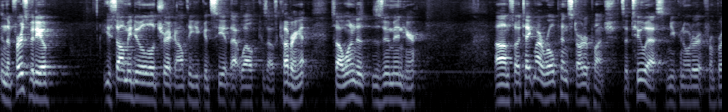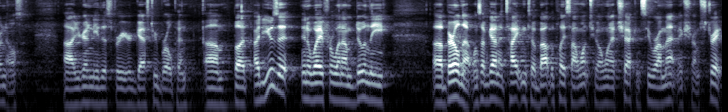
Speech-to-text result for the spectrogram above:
in the first video, you saw me do a little trick. I don't think you could see it that well because I was covering it. So I wanted to zoom in here. Um, so I take my roll pin starter punch. It's a 2S, and you can order it from Brownells. Uh, you're going to need this for your gas tube roll pin. Um, but I'd use it in a way for when I'm doing the uh, barrel nut. Once I've gotten it tightened to about the place I want to, I want to check and see where I'm at, make sure I'm straight.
